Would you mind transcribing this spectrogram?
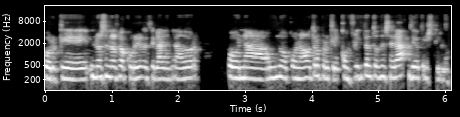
porque no se nos va a ocurrir decirle al entrenador pon a uno o pon a otro porque el conflicto entonces será de otro estilo.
